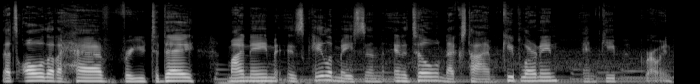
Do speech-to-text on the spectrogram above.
That's all that I have for you today. My name is Caleb Mason, and until next time, keep learning and keep growing.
